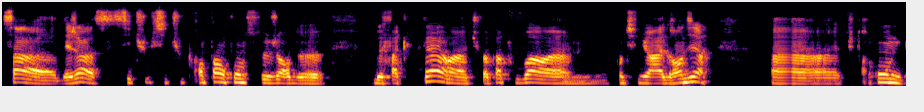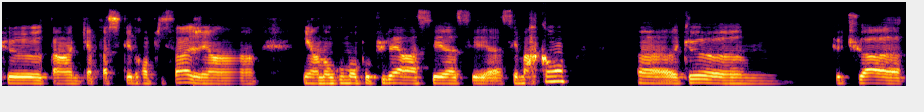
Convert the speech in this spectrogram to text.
Ça, déjà, si tu si tu prends pas en compte ce genre de, de facteurs, tu vas pas pouvoir continuer à grandir. tu te rends compte que tu as une capacité de remplissage et un, et un engouement populaire assez, assez, assez marquant, euh, que, euh, que, tu as,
